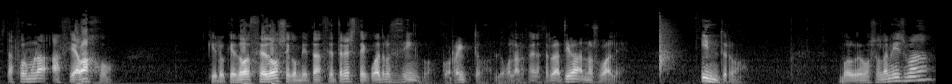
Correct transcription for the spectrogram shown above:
esta fórmula, hacia abajo. Quiero que C2 se convierta en C3, C4, C5. Correcto. Luego la referencia relativa nos vale. Intro. Volvemos a la misma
